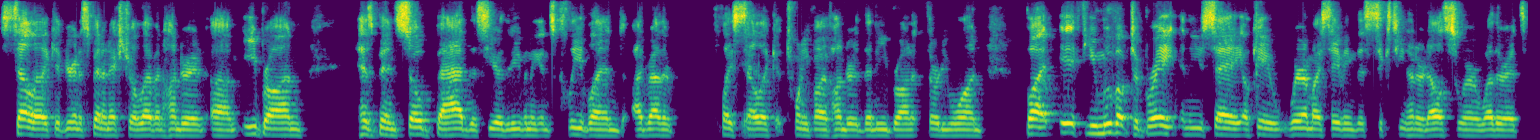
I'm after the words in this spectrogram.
Celek if you're going to spend an extra 1100. Um, Ebron has been so bad this year that even against Cleveland, I'd rather play yeah. at 2,500 than Ebron at 31. But if you move up to Brate and you say, okay, where am I saving this 1,600 elsewhere, whether it's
